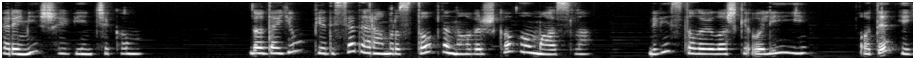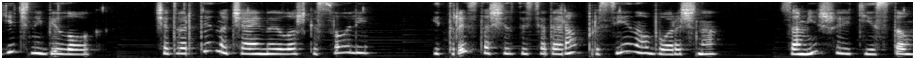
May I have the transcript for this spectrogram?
Перемішую вінчиком. Додаю 50 г розтопленого вершкового масла, 2 столові ложки олії, 1 яєчний білок, четвертину чайної ложки солі і 360 г просіяного борошна. Замішую тісто.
